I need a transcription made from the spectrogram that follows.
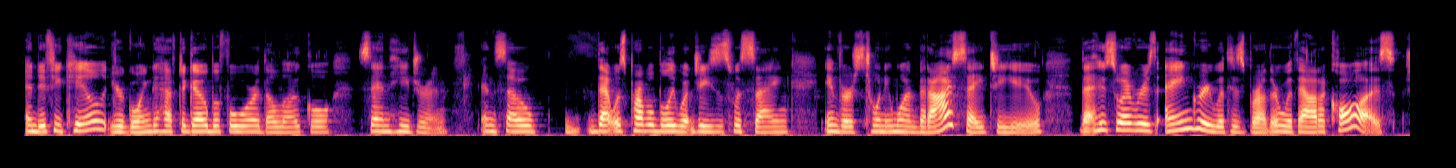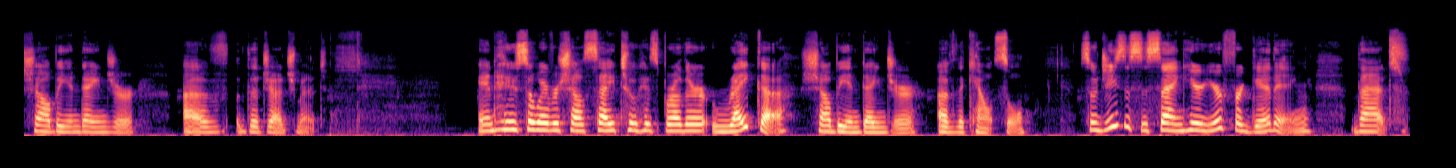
And if you kill, you're going to have to go before the local Sanhedrin. And so that was probably what Jesus was saying in verse 21. But I say to you that whosoever is angry with his brother without a cause shall be in danger of the judgment. And whosoever shall say to his brother, Raca, shall be in danger of the council. So Jesus is saying here, you're forgetting that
